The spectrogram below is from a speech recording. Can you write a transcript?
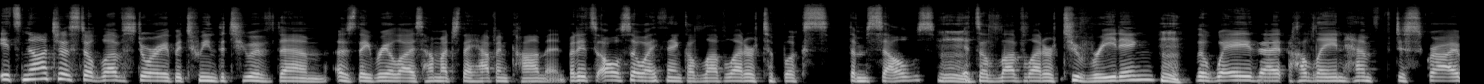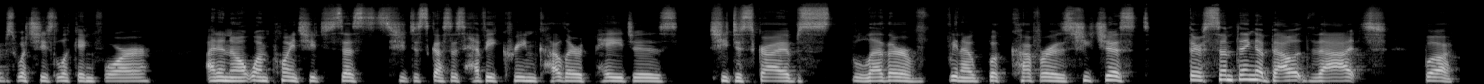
It's not just a love story between the two of them as they realize how much they have in common, but it's also, I think, a love letter to books themselves. Hmm. It's a love letter to reading. Hmm. The way that Helene Hanff describes what she's looking for I don't know, at one point she says she discusses heavy cream colored pages. She describes leather, you know, book covers. She just, there's something about that book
